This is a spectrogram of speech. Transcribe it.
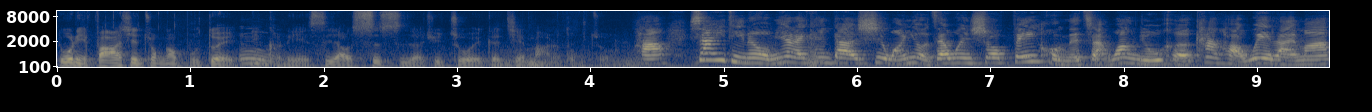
如果你发现状况不对，你可能也是要适时的去做一个减码的动作。好，下一题呢，我们要来看到的是网友在问说，飞鸿的展望如何？看好未来吗？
